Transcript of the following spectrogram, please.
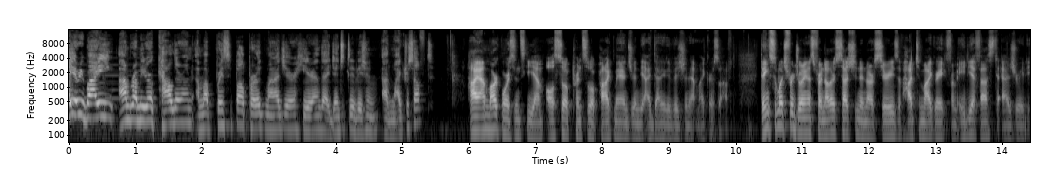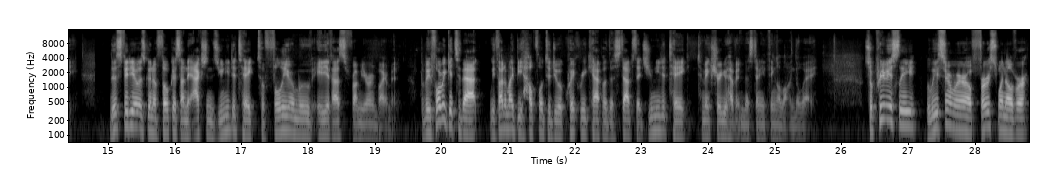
Hi, everybody. I'm Ramiro Calderon. I'm a principal product manager here in the identity division at Microsoft. Hi, I'm Mark Morowczynski. I'm also a principal product manager in the identity division at Microsoft. Thanks so much for joining us for another session in our series of how to migrate from ADFS to Azure AD. This video is going to focus on the actions you need to take to fully remove ADFS from your environment. But before we get to that, we thought it might be helpful to do a quick recap of the steps that you need to take to make sure you haven't missed anything along the way. So previously, Luis and Ramiro first went over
